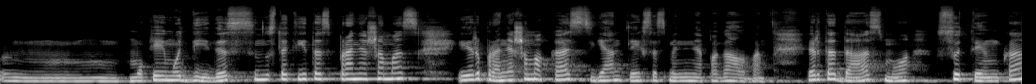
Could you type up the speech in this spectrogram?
mm, mokėjimo dydis nustatytas pranešamas ir pranešama, kas jam teiks asmeninę pagalbą. Ir tada asmo sutinka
